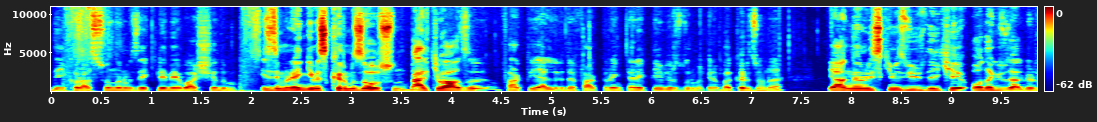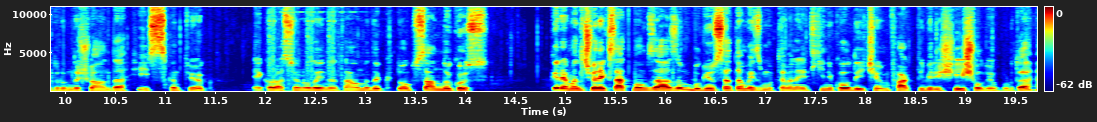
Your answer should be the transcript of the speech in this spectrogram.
dekorasyonlarımızı eklemeye başlayalım. Bizim rengimiz kırmızı olsun. Belki bazı farklı yerlere de farklı renkler ekleyebiliriz duruma göre. Bakarız ona. Yangın riskimiz %2. O da güzel bir durumda şu anda. Hiç sıkıntı yok. Dekorasyon olayını tamamladık. 99. Kremalı çörek satmamız lazım. Bugün satamayız muhtemelen etkinlik olduğu için farklı bir işleyiş oluyor burada.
